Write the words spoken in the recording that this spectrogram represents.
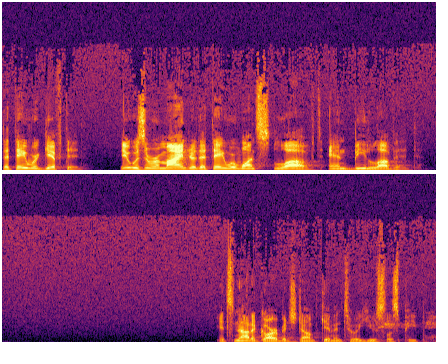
that they were gifted. It was a reminder that they were once loved and beloved. It's not a garbage dump given to a useless people.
